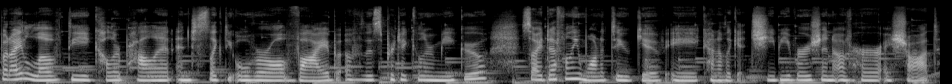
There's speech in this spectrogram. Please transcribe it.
but I love the color palette and just like the overall vibe of this particular Miku. So I definitely wanted to give a kind of like a chibi version of her a shot.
